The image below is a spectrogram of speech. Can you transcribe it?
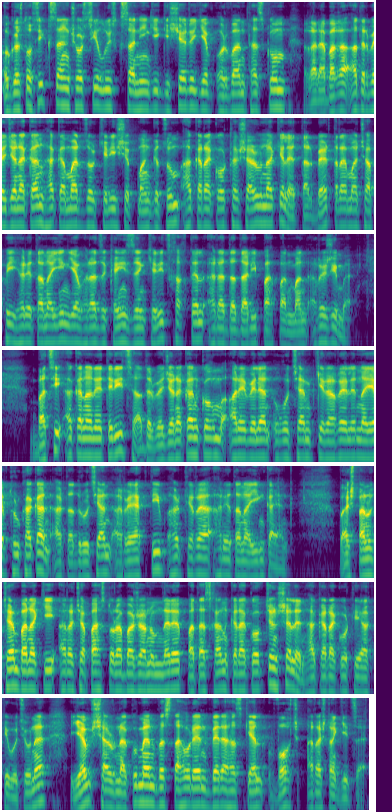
Օգոստոսի 24-ի լույս 25-ի գիշերը եւ օրվա ընթացքում Ղարաբաղի ադրբեջանական հակամարտ զորքերի շփման գծում հակառակորդը շարունակել է տարբեր տրամաչափի հրետանային եւ հրաձգային զենքերից խախտել հրադադարի պահպանման ռեժիմը։ Բացի ականանետերից ադրբեջանական կողմը արևելյան ուղությամբ կիրառել է նաև թուրքական արտադրության ռեակտիվ հրթիռ հրետանային կայանք։ Պաշտպանության բանակի առաջապահ պատասխան կրակով ճնշել են հակառակորդի ակտիվությունը եւ շարունակում են վստահորեն վերահսկել ողջ առաջնագիծը։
